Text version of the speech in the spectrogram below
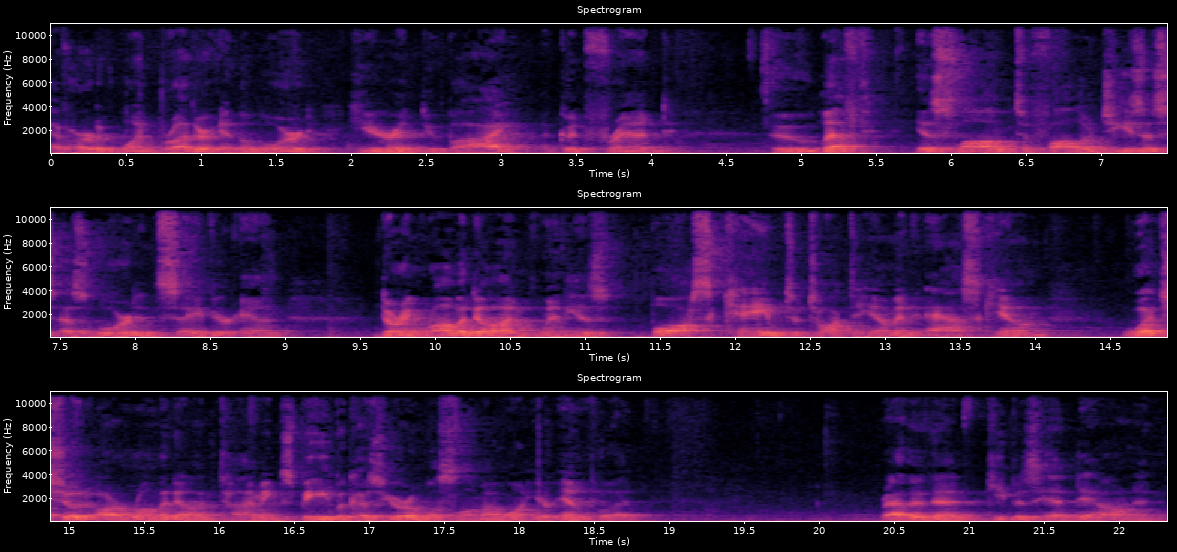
have heard of one brother in the Lord here in Dubai, a good friend, who left Islam to follow Jesus as Lord and Savior. And during Ramadan, when his boss came to talk to him and ask him what should our Ramadan timings be? Because you're a Muslim, I want your input. Rather than keep his head down and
